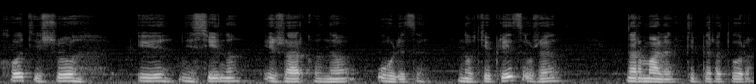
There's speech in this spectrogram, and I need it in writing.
Хоть еще и не сильно и жарко на улице, но в теплице уже нормальная температура.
